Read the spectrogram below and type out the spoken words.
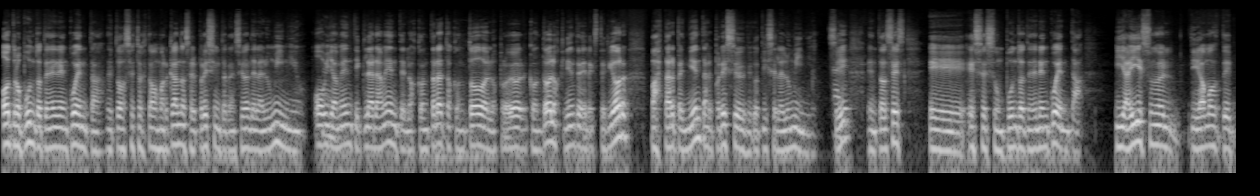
Otro punto a tener en cuenta de todos estos que estamos marcando es el precio internacional del aluminio. Obviamente y claramente los contratos con todos los proveedores, con todos los clientes del exterior va a estar pendiente al precio que cotiza el aluminio. ¿sí? Entonces, eh, ese es un punto a tener en cuenta. Y ahí es uno, digamos, de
